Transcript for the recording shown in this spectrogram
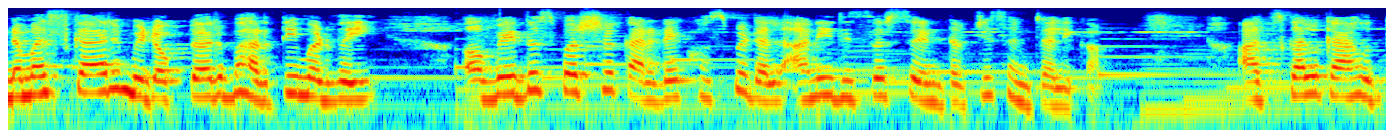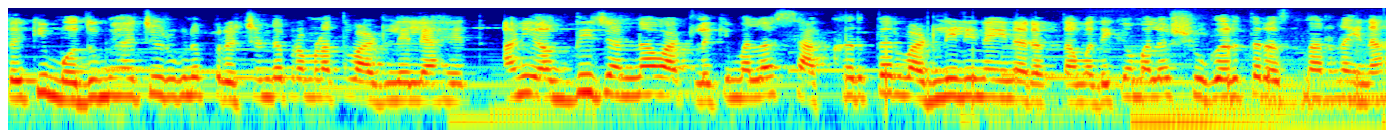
नमस्कार मी doctor Bharati Madwai Vedsparsh cardiac hospital आणि रिसर्च सेंटरची संचालिका. आजकाल काय होतं की मधुमेहाचे रुग्ण प्रचंड प्रमाणात वाढलेले आहेत आणि अगदी ज्यांना वाटलं की मला साखर तर वाढलेली नाही ना रक्तामध्ये किंवा मला शुगर तर असणार नाही ना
